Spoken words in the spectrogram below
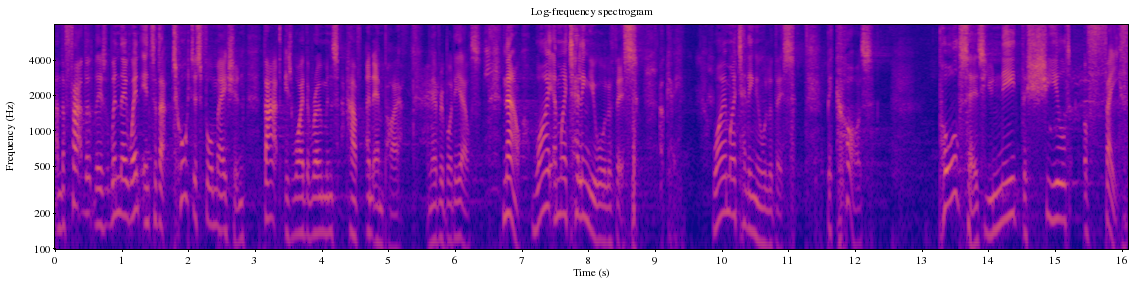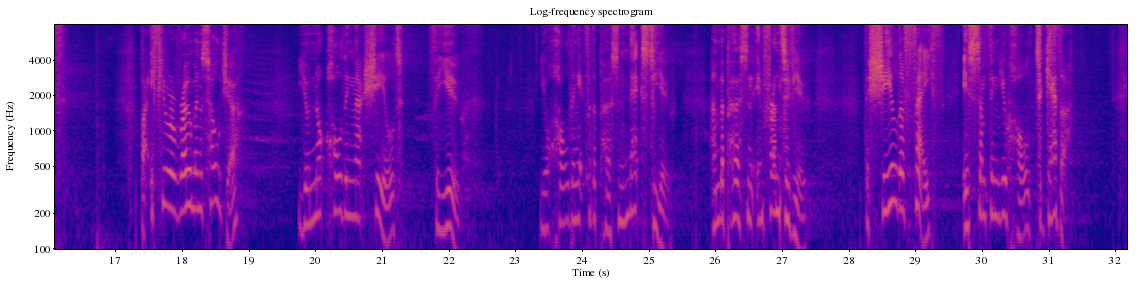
And the fact that when they went into that tortoise formation, that is why the Romans have an empire and everybody else. Now, why am I telling you all of this? Okay, why am I telling you all of this? Because Paul says you need the shield of faith. But if you're a Roman soldier, you're not holding that shield for you. You're holding it for the person next to you and the person in front of you. The shield of faith is something you hold together.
